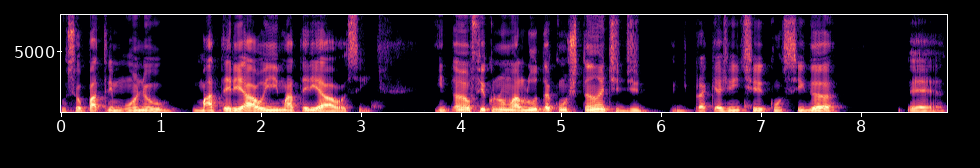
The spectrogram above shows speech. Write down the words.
o seu patrimônio material e imaterial, assim. Então eu fico numa luta constante de, para que a gente consiga é,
